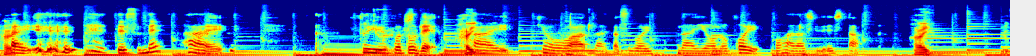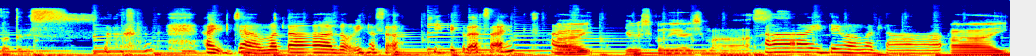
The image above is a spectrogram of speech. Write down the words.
ははい、ですね。はい。ということで、はいはい、今日はなんかすごい内容の濃いお話でした。はい。よかったです。はい、じゃあまたあの皆さん聞いてください。はい。よろしくお願いします。はい、ではまた。はい。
